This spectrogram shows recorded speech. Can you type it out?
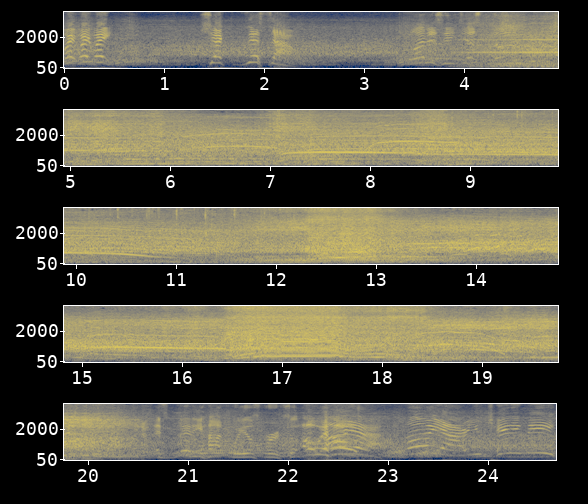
wait, wait, wait, wait! Check this out! What has he just done? You know, as many Hot Wheels for. Oh oh, oh, oh yeah! Oh yeah! Are you kidding me?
